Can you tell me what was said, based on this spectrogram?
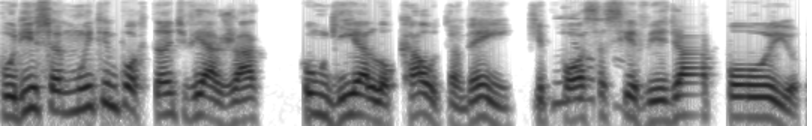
Por isso é muito importante viajar com guia local também, que possa servir de apoio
